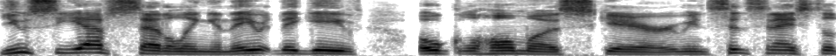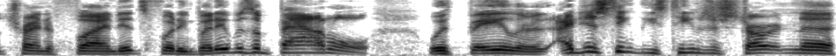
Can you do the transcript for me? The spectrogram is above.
UCF settling, and they they gave Oklahoma a scare. I mean, Cincinnati's still trying to find its footing, but it was a battle with Baylor. I just think these teams are starting to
